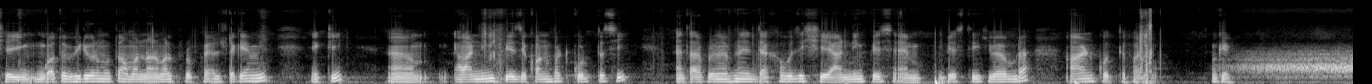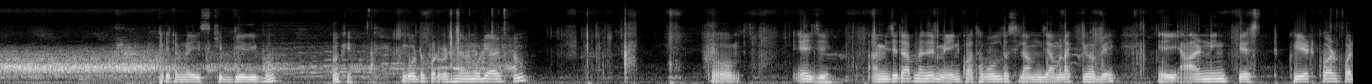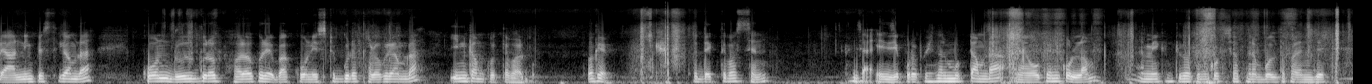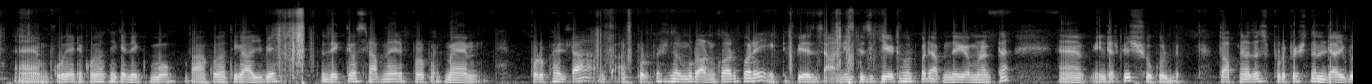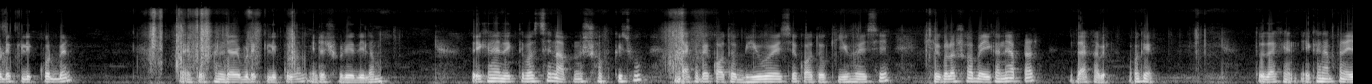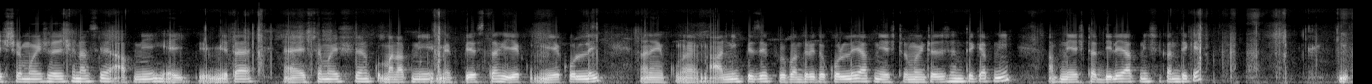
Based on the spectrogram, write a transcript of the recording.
সেই গত ভিডিওর মতো আমার নর্মাল প্রোফাইলটাকে আমি একটি আর্নিং পেজে কনভার্ট করতেছি। তারপরে আমি আপনাদের দেখাবো যে সেই আর্নিং পেজ পেজ থেকে কীভাবে আমরা আর্ন করতে পারব। ওকে এটা আমরা স্কিপ দিয়ে দিব। ওকে গো টু প্রফেশনাল মোডে আসলাম। তো, এই যে, আমি যেটা আপনাদের মেইন কথা বলতেছিলাম যে আমরা কীভাবে এই আর্নিং পেজ ক্রিয়েট করার পরে আর্নিং পেজ থেকে আমরা কোন রুলসগুলো ফলো করে বা কোন স্টেপগুলো ফলো করে আমরা ইনকাম করতে পারব। ওকে তো দেখতে পাচ্ছেন যা এই যে প্রফেশনাল মুডটা আমরা ওপেন করলাম। আমি এখান থেকে ওপেন করছি, আপনারা বলতে পারেন যে এটা কোথা থেকে দেখব বা কোথা থেকে আসবে। তো দেখতে পাচ্ছেন আপনাদের প্রোফাইলটা প্রফেশনাল মুড অন করার পরে, একটি পেজ আর্নিং পেজ ক্রিয়েট হওয়ার পরে আপনাদের এমন একটা ইন্টারফেস শো করবে। তো আপনারা জাস্ট প্রফেশনাল ড্যাশবোর্ডে ক্লিক করবেন। প্রফেশনাল ড্যাশবোর্ডে ক্লিক করলাম, এটা সরিয়ে দিলাম। এখানে দেখতে পাচ্ছেন আপনার সব কিছু দেখাবে কত ভিউ হয়েছে, কত কি হয়েছে, সেগুলো সব এখানে আপনার দেখাবে ওকে তো দেখেন, এখানে আপনার এক্সট্রা মনিটাইজেশন আছে, আপনি এই এটা এক্সট্রা মনিটাইজেশন মানে আপনি পেজটা ইয়ে ইয়ে করলেই মানে আর্নিং পেজে রূপান্তরিত করলেই আপনি এক্সট্রা মনিটাইজেশন থেকে আপনি আপনি এক্সট্রা দিলে আপনি সেখান থেকে কি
